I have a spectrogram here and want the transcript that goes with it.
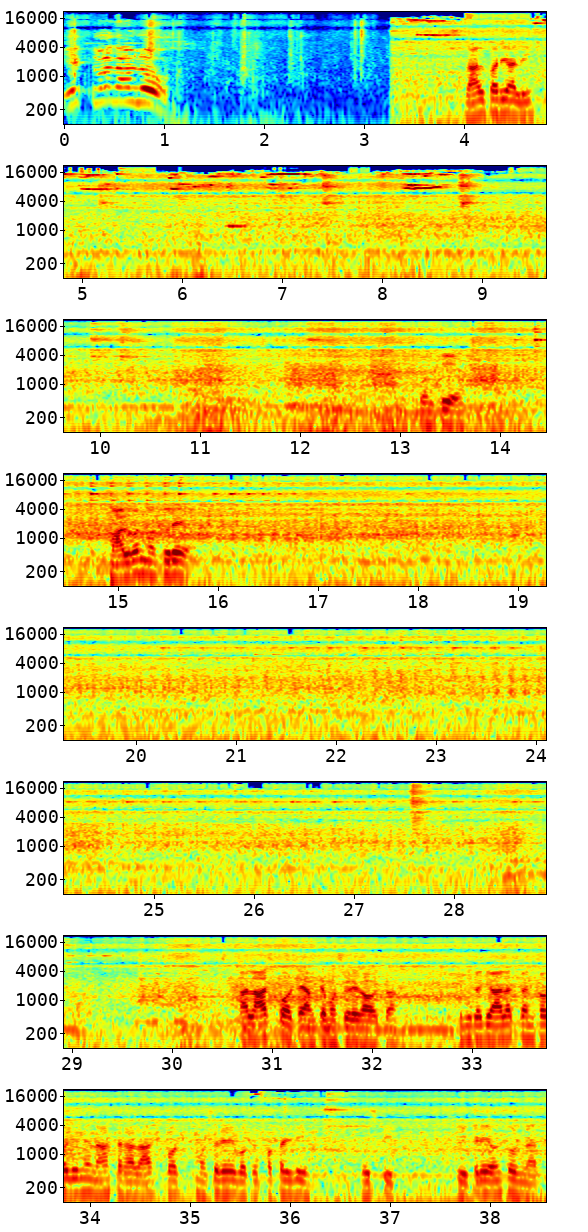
एक टोळ गावलो. लाल परी आली. कोणती आहे. मालवण मसुरे हा लास्ट स्पॉट आहे आमच्या मसुरे गावाचा. तुम्ही कधी आलात कणकवलीने ना तर हा लास्ट स्पॉट मसुरे बघ पकडली एस ती इकडे येऊन सोडणार.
